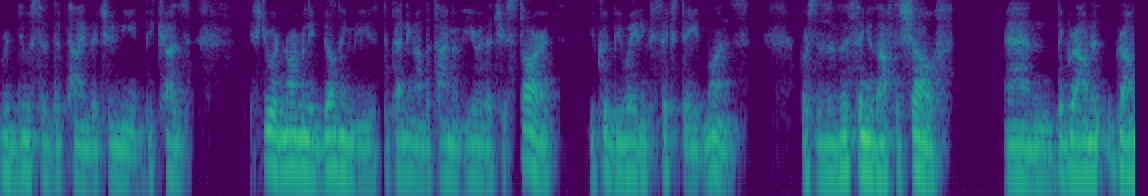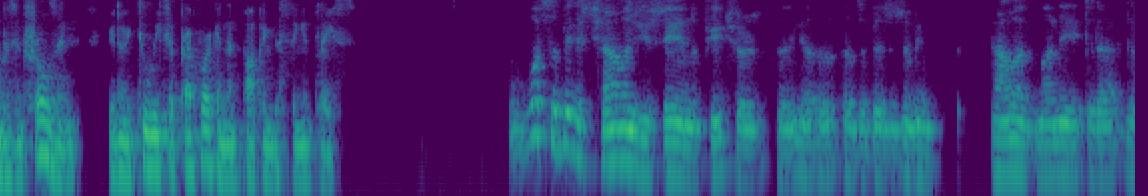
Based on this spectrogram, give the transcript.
reduces the time that you need because if you were normally building these, depending on the time of year that you start, you could be waiting six to eight months. Versus if this thing is off the shelf and the ground ground isn't frozen, you're doing two weeks of prep work and then popping this thing in place. What's the biggest challenge you see in the future of the, of the business? I mean, talent, money, da da da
